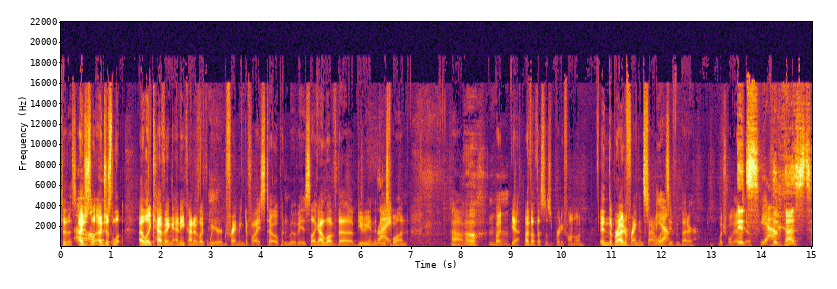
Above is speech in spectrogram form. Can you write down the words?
to this. I Oh, just I just lo- I like having any kind of like weird framing device to open movies. Like I love the Beauty and the Beast one. Um, But Mm-hmm. yeah, I thought this was a pretty fun one. And the Bride of Frankenstein one is even better, which we'll get it's Yeah. the best.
